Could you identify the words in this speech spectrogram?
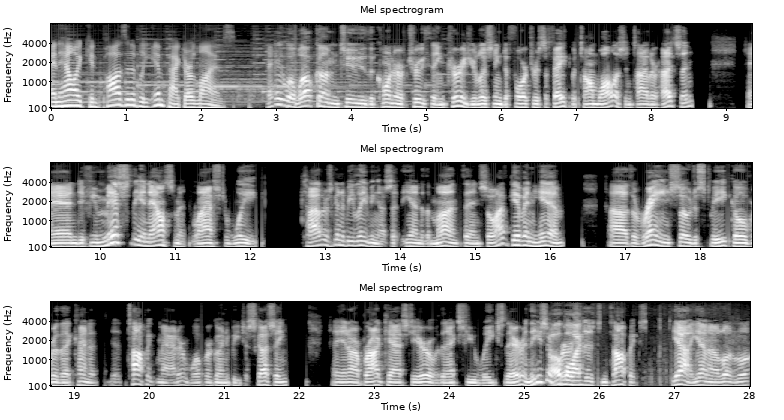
and how it can positively impact our lives. Hey, well, welcome to the Corner of Truth and Courage. You're listening to Fortress of Faith with Tom Wallace and Tyler Hudson. And if you missed the announcement last week, Tyler's going to be leaving us at the end of the month. And so I've given him uh, the range, so to speak, over the kind of uh, topic matter, what we're going to be discussing in our broadcast here over the next few weeks there. And these are oh, verses and topics. Yeah, yeah, no, Lord,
